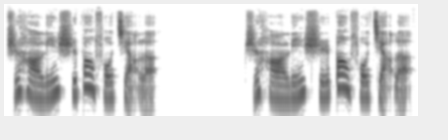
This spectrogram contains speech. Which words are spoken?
只好临时抱佛脚了。只好临时抱佛脚了。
